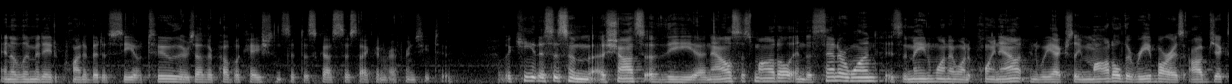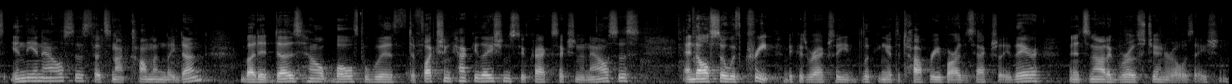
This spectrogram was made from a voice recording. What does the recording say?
and eliminated quite a bit of CO2. There's other publications that discuss this I can reference you to. The key, this is some uh, shots of the analysis model, and the center one is the main one I want to point out, and we actually model the rebar as objects in the analysis. That's not commonly done, but it does help both with deflection calculations through crack section analysis and also with creep, because we're actually looking at the top rebar that's actually there, and it's not a gross generalization.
